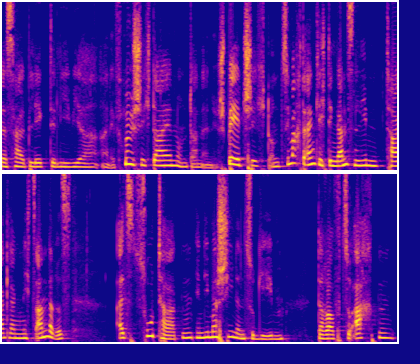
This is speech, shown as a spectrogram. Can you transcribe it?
Deshalb legte Livia eine Frühschicht ein und dann eine Spätschicht und sie machte eigentlich den ganzen lieben Tag lang nichts anderes, als Zutaten in die Maschinen zu geben, darauf zu achten,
